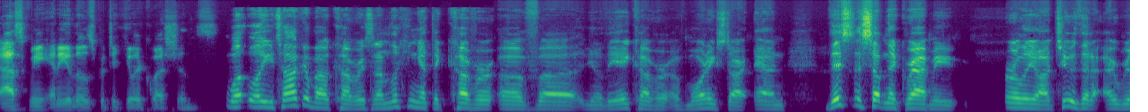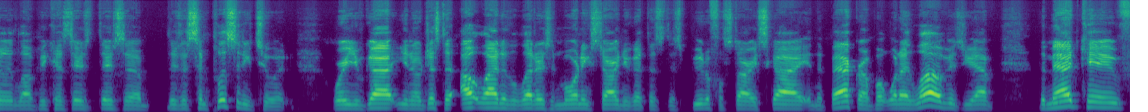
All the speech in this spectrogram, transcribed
ask me any of those particular questions. Well, well, you talk about covers, and I'm looking at the cover of uh, you know the A cover of Morning Star, and this is something that grabbed me early on too that I really love because there's there's a there's a simplicity to it where you've got you know just the outline of the letters in Morning Star, and you've got this this beautiful starry sky in the background. But what I love is you have the Mad Cave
